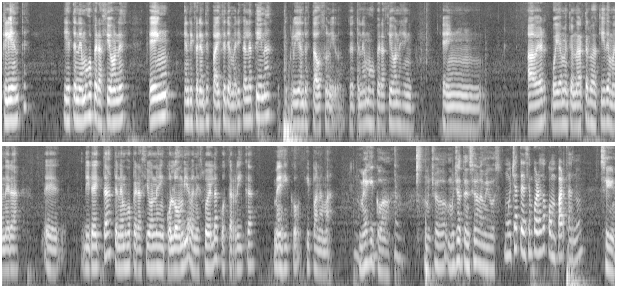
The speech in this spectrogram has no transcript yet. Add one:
clientes y tenemos operaciones en, en, diferentes países de América Latina, incluyendo Estados Unidos. Entonces tenemos operaciones en, en a ver, voy a mencionártelos aquí de manera eh, directa. Tenemos operaciones en Colombia, Venezuela, Costa Rica, México y Panamá. México, mucho, mucha atención amigos. Mucha atención, por eso compartan, ¿no? Sí.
